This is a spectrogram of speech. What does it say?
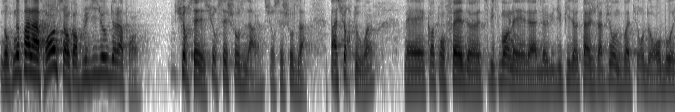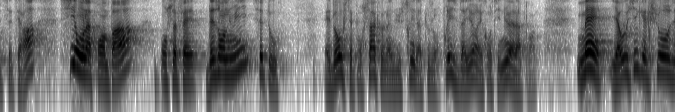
Donc ne pas l'apprendre, c'est encore plus idiot que de l'apprendre. Sur ces, sur ces choses-là, hein, sur ces choses-là. Pas sur tout, hein, mais quand on fait typiquement du pilotage d'avions, de voitures, de robots, etc., si on n'apprend pas, on se fait des ennuis, c'est tout. Et donc c'est pour ça que l'industrie l'a toujours prise d'ailleurs et continue à l'apprendre. Mais il y a aussi quelque chose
